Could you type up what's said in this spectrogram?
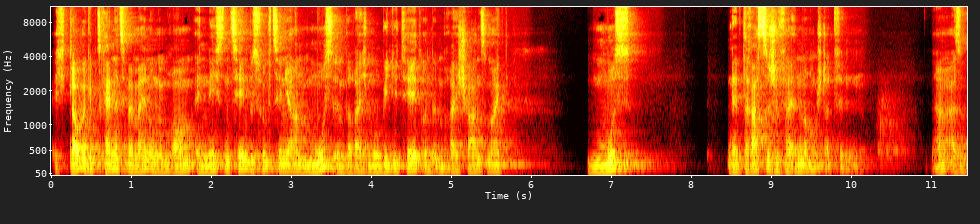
ich glaube, gibt es keine zwei Meinungen im Raum, in den nächsten 10 bis 15 Jahren muss im Bereich Mobilität und im Bereich Schadensmarkt muss eine drastische Veränderung stattfinden. Ja, also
